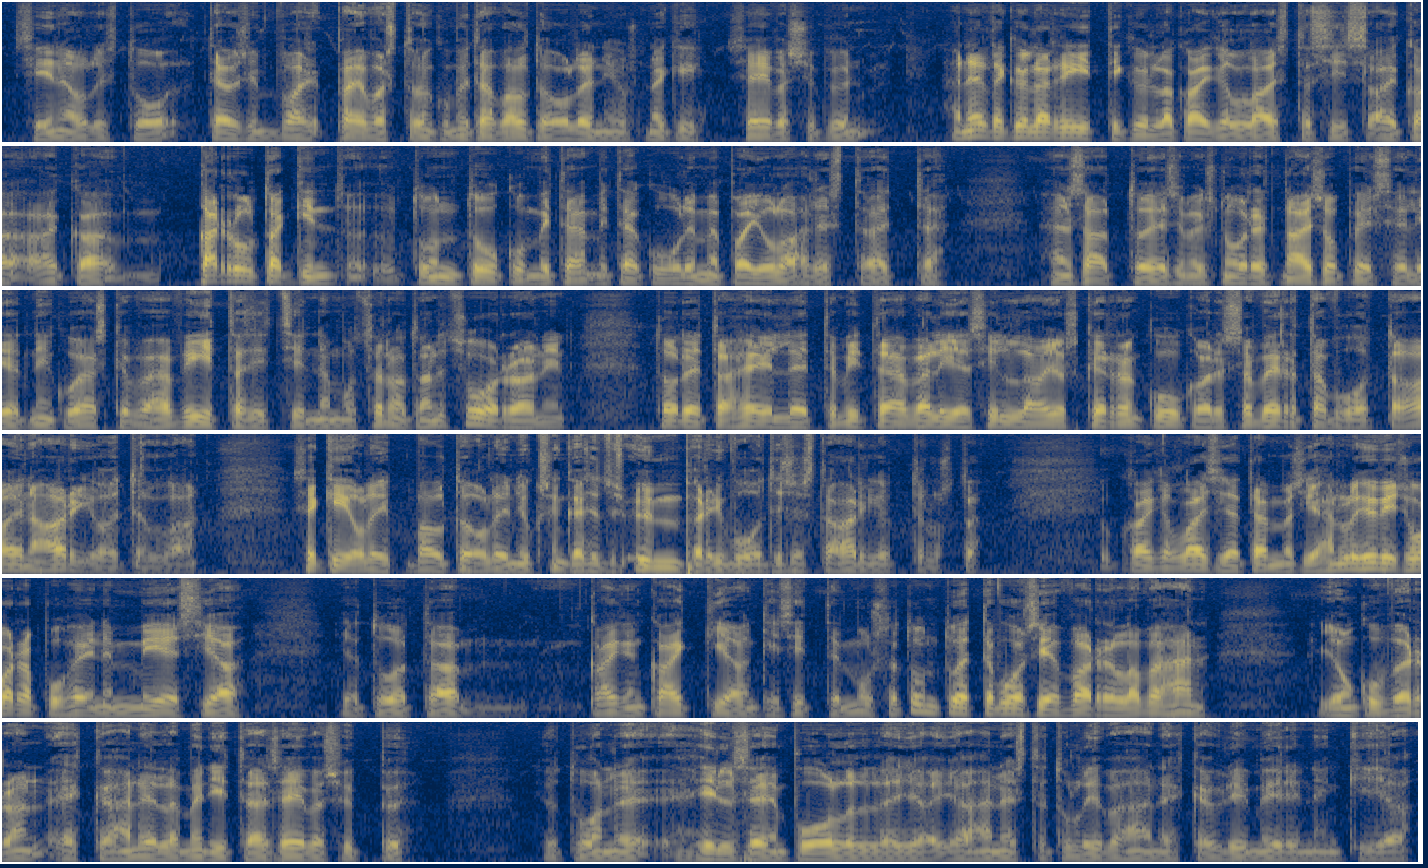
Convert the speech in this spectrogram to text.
Siinä olisi tuo täysin päinvastoin kuin mitä Valto Olenius näki seiväsypyn. Häneltä kyllä riitti kyllä kaikenlaista, siis aika, aika karultakin tuntuu kuin mitä, mitä kuulimme Pajulahdesta, että hän saattoi esimerkiksi nuoret naisopiskelijat, niin kuin äsken vähän viittasit sinne, mutta sanotaan nyt suoraan, niin todeta heille, että mitä väliä sillä on, jos kerran kuukaudessa verta vuotta aina harjoitellaan. Sekin oli Valto Oleniuksen käsitys ympärivuotisesta harjoittelusta. Kaikenlaisia tämmöisiä. Hän oli hyvin suorapuheinen mies ja, ja tuota, kaiken kaikkiaankin sitten. Musta tuntuu, että vuosien varrella vähän jonkun verran ehkä hänellä meni tämä seiväsyppy jo tuonne hilseen puolelle ja, ja hänestä tuli vähän ehkä ylimielinenkin ja,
